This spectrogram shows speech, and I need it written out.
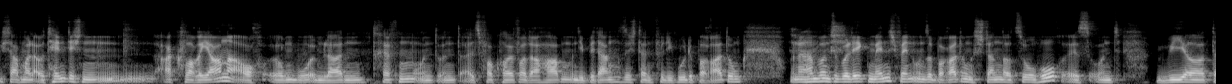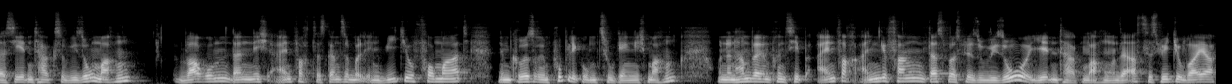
ich sag mal, authentischen Aquarianer auch irgendwo im Laden treffen und, und als Verkäufer da haben und die bedanken sich dann für die gute Beratung. Und dann haben wir uns überlegt, Mensch, wenn unser Beratungsstandard so hoch ist und wir das jeden Tag sowieso machen, warum dann nicht einfach das Ganze mal in Videoformat einem größeren Publikum zugänglich machen? Und dann haben wir im Prinzip einfach angefangen, das, was wir sowieso jeden Tag machen. Unser erstes Video war ja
